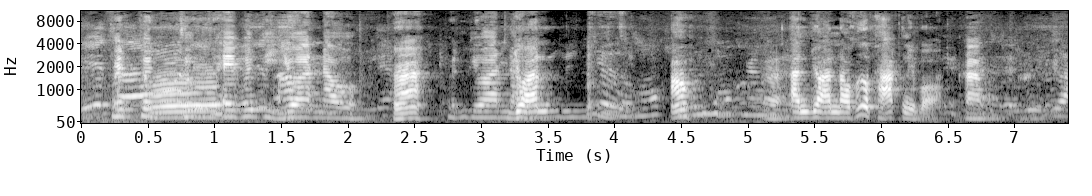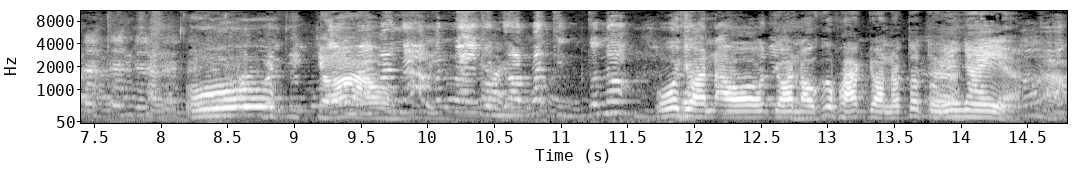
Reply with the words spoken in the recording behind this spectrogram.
เอ๊ะเพิ่นเพิ่นถึงให้เพิ่นสิย้อนเอาฮะเพิ่นย้อนย้อนเอ้าเอออันย้อนเราคือพักนี่บ่ครับ โอ้เพิ่นสิจ่อเอามันน่ะมันไงกันยอดมากินตัวเนาะโอ้ย้อนเอาย้อนเอาคือพักย้อนเอาตัวตัวใหญ่ๆอะครับ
